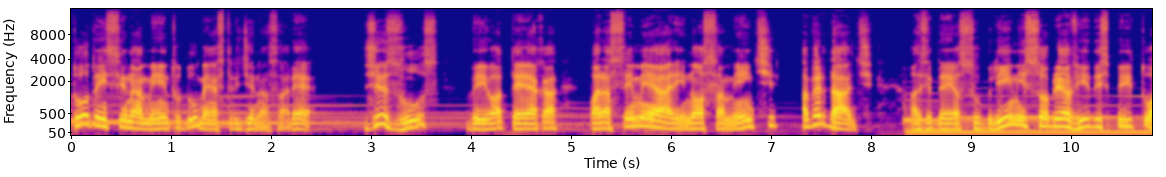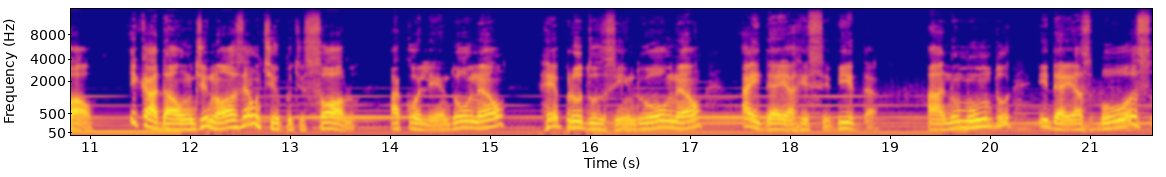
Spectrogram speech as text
todo o ensinamento do Mestre de Nazaré. Jesus veio à Terra para semear em nossa mente a verdade, as ideias sublimes sobre a vida espiritual. E cada um de nós é um tipo de solo, acolhendo ou não, reproduzindo ou não a ideia recebida. Há no mundo ideias boas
